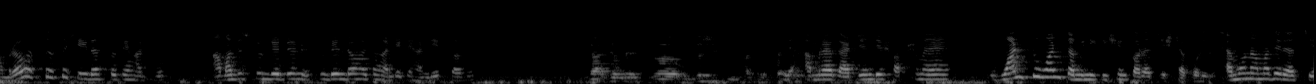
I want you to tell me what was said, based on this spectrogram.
আমরাও আস্তে আস্তে সেই রাস্তাতে হাঁটবো। আমাদের স্টুডেন্টের স্টুডেন্টরা হয়তো হান্ড্রেডে হান্ড্রেড পাবে। আমরা গার্জেনদের সবসময় ওয়ান টু ওয়ান কমিউনিকেশন করার চেষ্টা করি। এমন আমাদের আছে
